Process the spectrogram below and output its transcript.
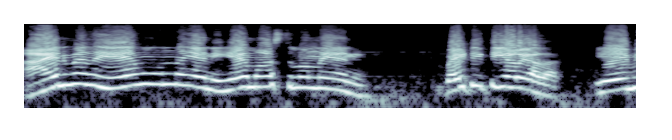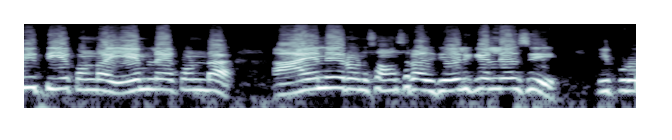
ఆయన మీద ఏమి ఉన్నాయని ఏం ఆస్తులు ఉన్నాయని బయటికి తీయాలి కదా. ఏమీ తీయకుండా ఏం లేకుండా ఆయనే రెండు సంవత్సరాలు జైలుకి వెళ్ళేసి ఇప్పుడు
